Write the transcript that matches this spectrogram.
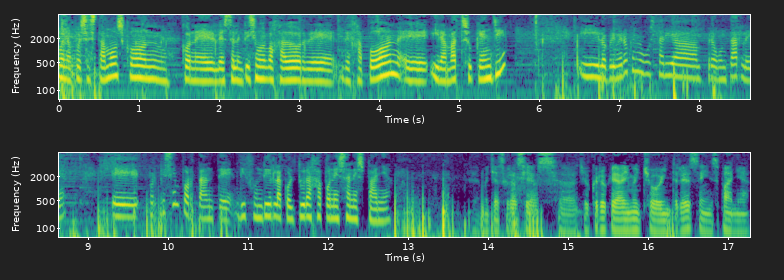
Bueno, pues estamos con, con el excelentísimo embajador de, de Japón, eh, Iramatsu Kenji. Y lo primero que me gustaría preguntarle, eh, ¿por qué es importante difundir la cultura japonesa en España? Muchas gracias. Uh, yo creo que hay mucho interés en España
